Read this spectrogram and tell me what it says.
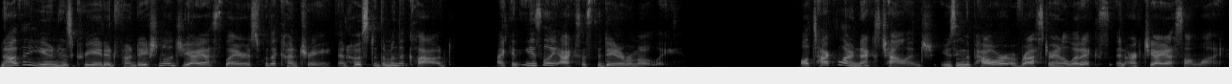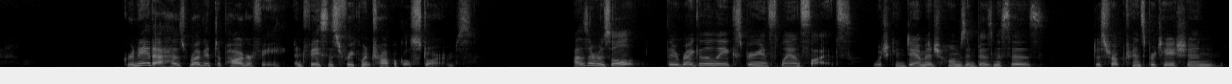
Now that Yoon has created foundational GIS layers for the country and hosted them in the cloud, I can easily access the data remotely. I'll tackle our next challenge using the power of raster analytics in ArcGIS Online. Grenada has rugged topography and faces frequent tropical storms. As a result, they regularly experience landslides, which can damage homes and businesses, disrupt transportation,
